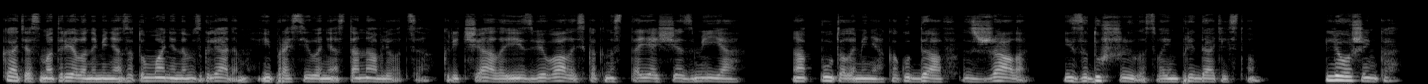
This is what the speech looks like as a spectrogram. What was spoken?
Катя смотрела на меня затуманенным взглядом и просила не останавливаться, кричала и извивалась, как настоящая змея. Опутала меня, как удав, сжала и задушила своим предательством. Лёшенька,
